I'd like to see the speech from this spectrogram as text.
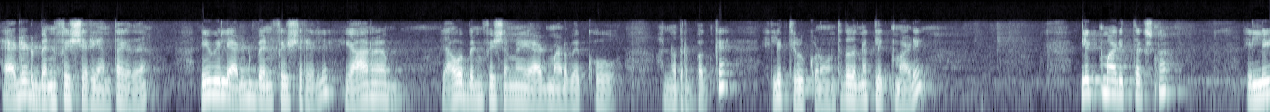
ಆ್ಯಡೆಡ್ ಬೆನಿಫಿಷರಿ ಅಂತ ಇದೆ. ನೀವು ಇಲ್ಲಿ ಆ್ಯಡೆಡ್ ಬೆನಿಫಿಷರಿಯಲ್ಲಿ ಯಾರ, ಯಾವ ಬೆನಿಫಿಷರಿನ ಆ್ಯಡ್ ಮಾಡಬೇಕು ಅನ್ನೋದ್ರ ಬಗ್ಗೆ ಇಲ್ಲಿ ತಿಳ್ಕೊಳ್ಳುವಂಥದ್ದು ಅದನ್ನು ಕ್ಲಿಕ್ ಮಾಡಿ. ಕ್ಲಿಕ್ ಮಾಡಿದ ತಕ್ಷಣ ಇಲ್ಲಿ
